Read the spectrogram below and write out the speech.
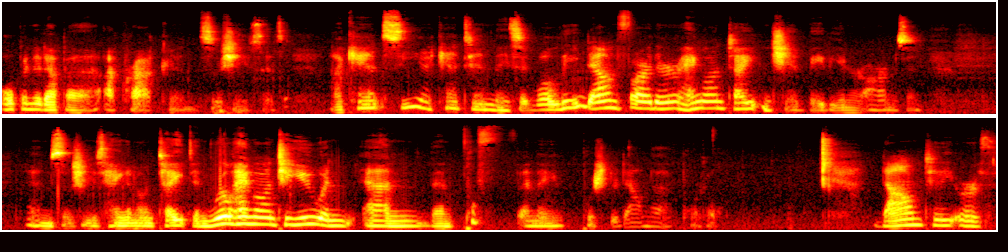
opened it up a, a crack. And so she says, I can't see, I can't. And they said, well, lean down farther, hang on tight. And she had baby in her arms. And, and so she was hanging on tight and we'll hang on to you. And, and then poof, and they pushed her down the portal, down to the earth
